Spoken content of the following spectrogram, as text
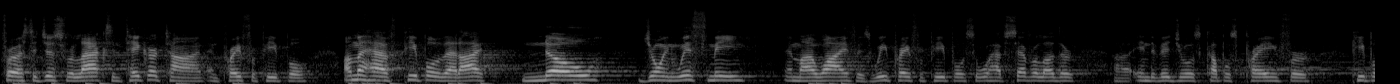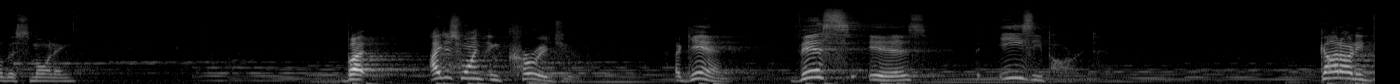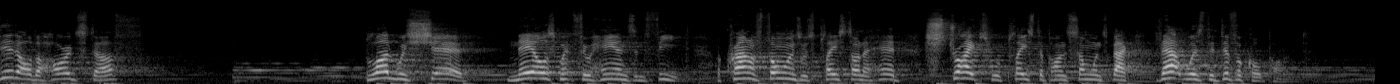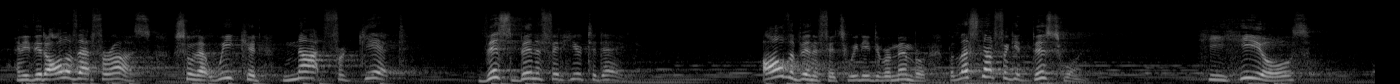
for us to just relax and take our time and pray for people. I'm going to have people that I know join with me and my wife as we pray for people. So we'll have several other uh, individuals, couples praying for people this morning. But I just want to encourage you. Again, this is the easy part. God already did all the hard stuff. Blood was shed, nails went through hands and feet. A crown of thorns was placed on a head. Stripes were placed upon someone's back. That was the difficult part. And he did all of that for us so that we could not forget this benefit here today. All the benefits we need to remember, but let's not forget this one. He heals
